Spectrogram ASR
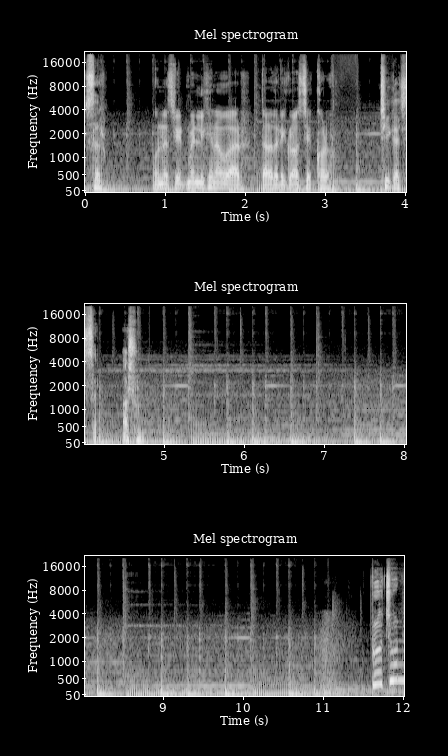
স্যার। ওনার স্টেটমেন্ট লিখে নাও আর তাড়াতাড়ি ক্রস চেক করো। ঠিক আছে স্যার। আসুন। প্রচণ্ড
